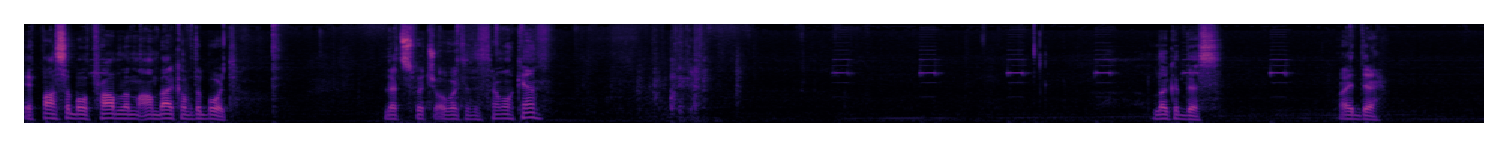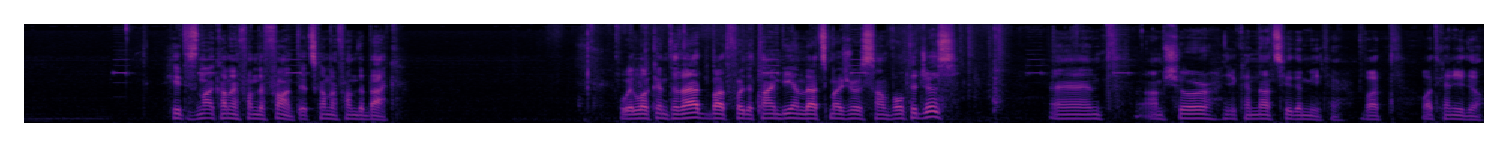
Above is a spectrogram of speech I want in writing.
a possible problem on back of the board. Let's switch over to the thermal cam. Look at this, right there heat is not coming from the front, it's coming from the back. We'll look into that, but for the time being, let's measure some voltages. And I'm sure you cannot see the meter, but what can you do?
